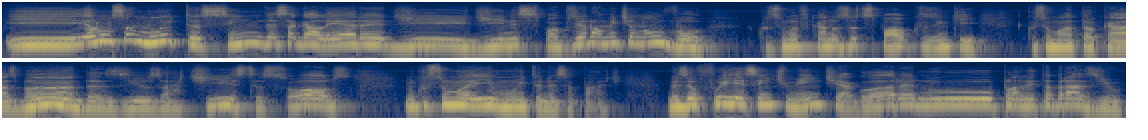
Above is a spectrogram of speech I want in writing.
E eu não sou muito, assim, dessa galera de, de ir nesses palcos. Geralmente eu não vou. Costuma ficar nos outros palcos em que costumam tocar as bandas e os artistas, solos. Não costuma ir muito nessa parte. Mas eu fui recentemente, agora, no Planeta Brasil.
